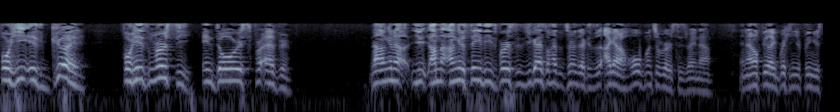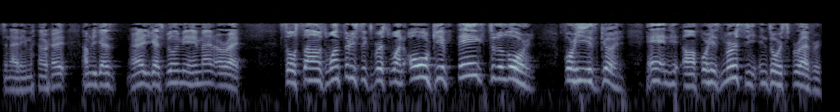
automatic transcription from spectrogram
for He is good, for His mercy endures forever. Now I'm gonna you, I'm, I'm gonna say these verses. You guys don't have to turn there because I got a whole bunch of verses right now, and I don't feel like breaking your fingers tonight. Amen. All right. How many of you guys? All right. You guys feeling me? Amen. All right. So Psalms 136 verse 1. Oh, give thanks to the Lord, for He is good, and uh, for His mercy endures forever.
